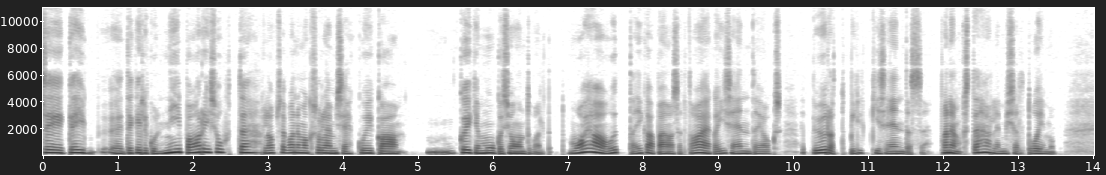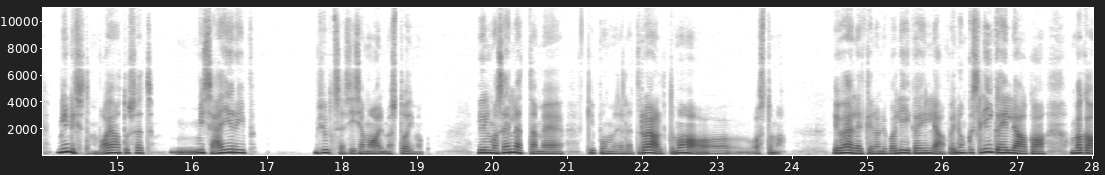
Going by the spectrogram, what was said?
see käib eh, tegelikult nii paarisuhte, lapsevanemaks olemise kui ka kõige muuga seonduvalt. vaja võtta igapäevaselt aega iseenda jaoks, et pöörata pilk iseendasse, panemaks tähele, mis seal toimub. millised on vajadused, mis häirib, mis üldse sisemaailmas toimub. ilma selleta me kipume sellelt rajalt maha astuma ja ühel hetkel on juba liiga hilja või noh, kas liiga hilja, aga on väga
